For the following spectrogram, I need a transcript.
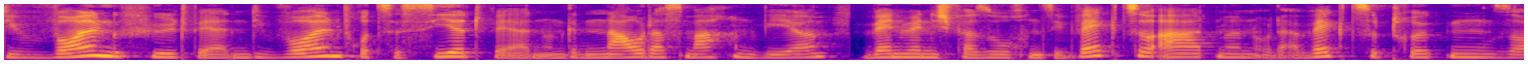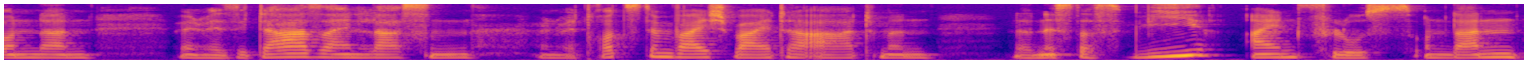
Die wollen gefühlt werden, die wollen prozessiert werden. Und genau das machen wir, wenn wir nicht versuchen, sie wegzuatmen oder wegzudrücken, sondern wenn wir sie da sein lassen, wenn wir trotzdem weich weiteratmen, dann ist das wie ein Fluss. Und dann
